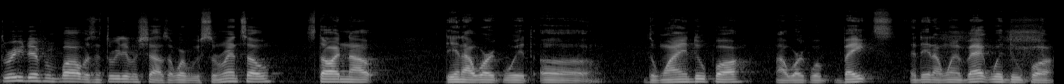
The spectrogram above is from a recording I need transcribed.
three different barbers in three different shops. I worked with Sorrento, starting out. Then I worked with uh, Dwayne Dupar. I worked with Bates, and then I went back with Dupar.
